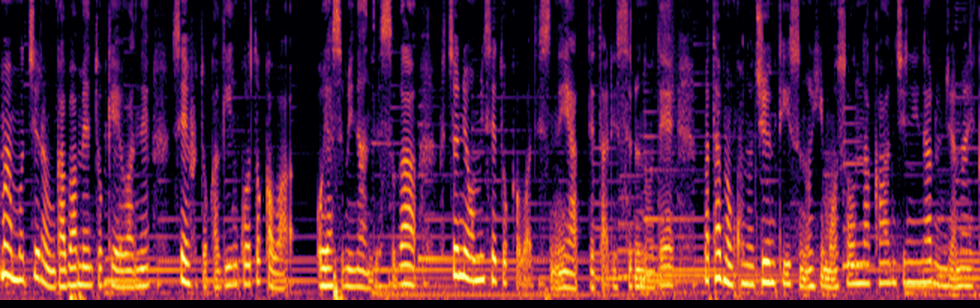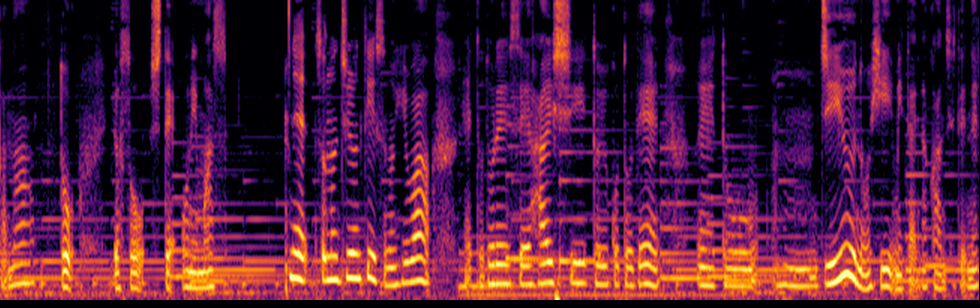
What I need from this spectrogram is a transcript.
まあもちろんガバメント系はね政府とか銀行とかはお休みなんですが普通にお店とかはですねやってたりするので、まあ、多分このジュンティースの日もそんな感じになるんじゃないかなと予想しております。でそのジュンティースの日は、えーと、奴隷制廃止ということで、えーとうん、自由の日みたいな感じでね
